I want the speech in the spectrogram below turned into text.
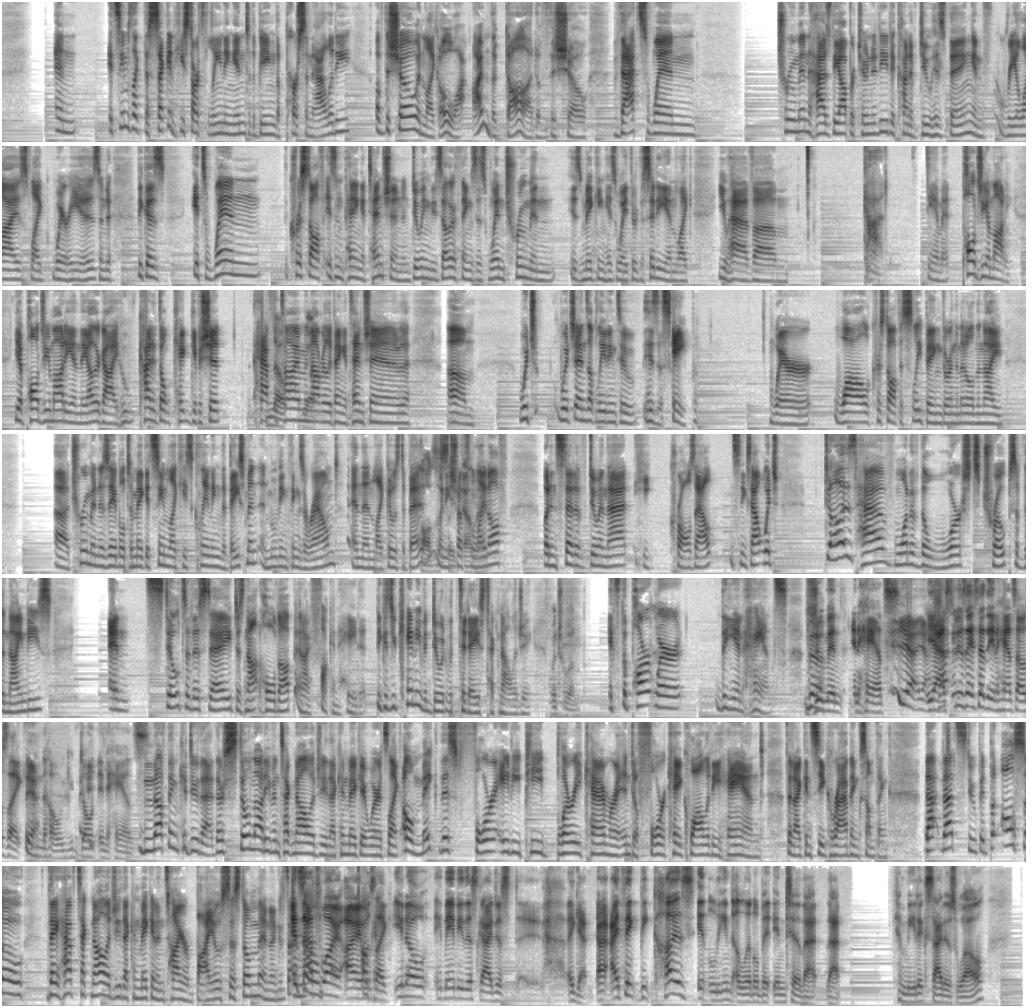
And it seems like the second he starts leaning into the being the personality of the show and like, oh, I, I'm the god of the show, that's when Truman has the opportunity to kind of do his thing and realize like where he is, and because it's when Christof isn't paying attention and doing these other things is when Truman is making his way through the city, and like you have, um, God damn it, Paul Giamatti. You have Paul Giamatti and the other guy who kind of don't give a shit half the time and not really paying attention, um, which which ends up leading to his escape, where while Christof is sleeping during the middle of the night, uh, Truman is able to make it seem like he's cleaning the basement and moving things around, and then like goes to bed Falls when he shuts the light there. off. But instead of doing that, he crawls out and sneaks out, which does have one of the worst tropes of the 90s and still to this day does not hold up and I fucking hate it because you can't even do it with today's technology. Which one? It's the part where the enhance. The, Zoom in, enhance. Yeah, yeah. Yeah, That- as soon as they said the enhance, I was like, Yeah. no, you don't enhance. nothing could do that. There's still not even technology that can make it where it's like, oh, make this 480p blurry camera into 4K quality hand that I can see grabbing something. That that's stupid. But also, they have technology that can make an entire biosystem, and and that's why I was okay. like, you know, maybe this guy just, uh, again, I, I think because it leaned a little bit into that that comedic side as well,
